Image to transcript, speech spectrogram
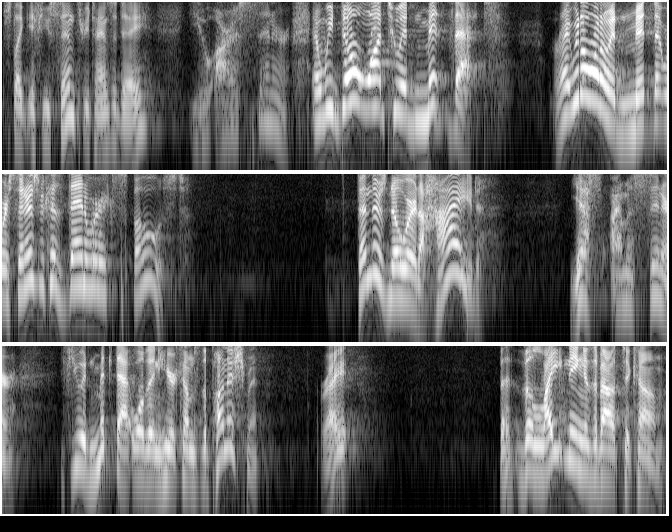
Just like if you sin three times a day, you are a sinner. And we don't want to admit that, right? We don't want to admit that we're sinners because then we're exposed. Then there's nowhere to hide. Yes, I'm a sinner. If you admit that, well, then here comes the punishment right? The, the lightning is about to come.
